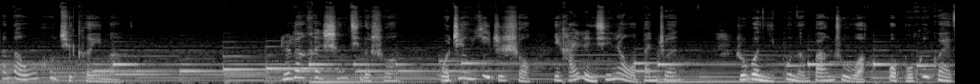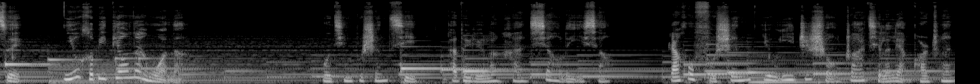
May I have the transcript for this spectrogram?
搬到屋后去，可以吗？”流浪汉生气地说：“我只有一只手，你还忍心让我搬砖？如果你不能帮助我，我不会怪罪，你又何必刁难我呢？”母亲不生气，她对流浪汉笑了一笑。然后俯身用一只手抓起了两块砖。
